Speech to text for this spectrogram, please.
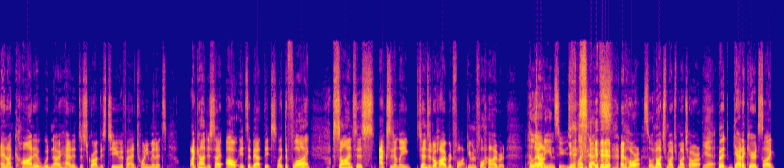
and I kind of would know how to describe this to you if I had 20 minutes. I can't just say, oh, it's about this. Like The Fly, scientists accidentally turns into a hybrid fly, human fly hybrid. Hilarity Done. ensues. Yes. Like that's and horror. Sort of. Much, much, much horror. Yeah. But Gattaca, it's like,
